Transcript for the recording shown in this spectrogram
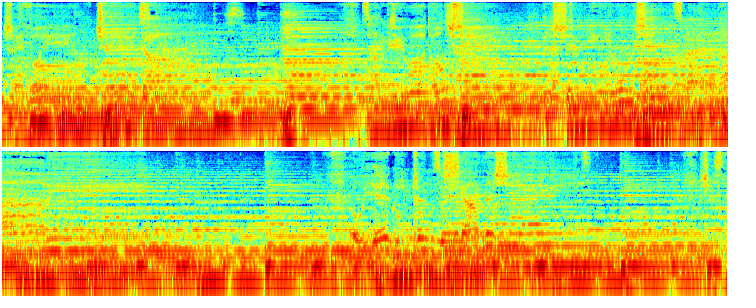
谁否知道，曾与我同行的身影，如今在哪里？哦，夜空中最亮的星，是否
